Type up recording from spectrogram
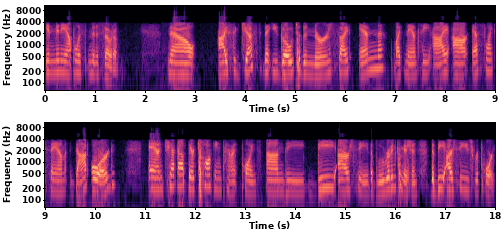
in Minneapolis, Minnesota. Now, I suggest that you go to the NIRS site, N like Nancy, I-R-S like Sam, dot org, and check out their talking points on the BRC, the Blue Ribbon Commission, the BRC's report.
